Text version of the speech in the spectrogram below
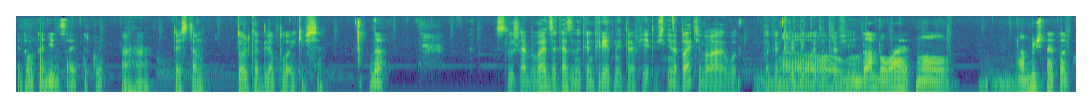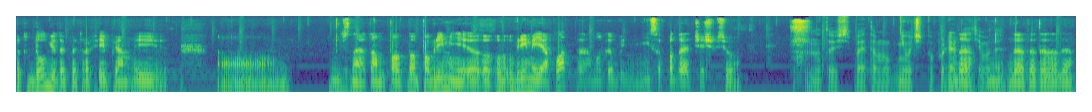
это вот один сайт такой. Ага. То есть там только для плойки все. Да. Слушай, а бывают заказы на конкретные трофеи? То есть не на платину, а вот на конкретный какой-то А, трофей? Да, бывает, но обычно это какой-то долгий такой трофей прям, и а, не знаю, там по, по- по времени, э, э, время и оплата, оно как бы не совпадает чаще всего. Ну, то есть, поэтому не очень популярная Да, тема, да? да, да, да, да, да.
